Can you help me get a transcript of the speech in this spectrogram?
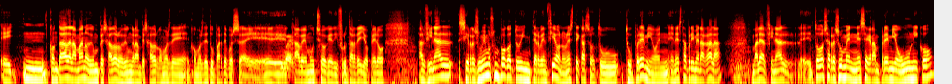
eh, mm, contar montada de la mano de un pescador o de un gran pescador, como es de, como es de tu parte, pues eh, cabe mucho que disfrutar de ello. Pero al final, si resumimos un poco tu intervención, o en este caso tu, tu premio en, en, esta primera gala, ¿vale? Al final, eh, todo se resume en ese gran premio único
